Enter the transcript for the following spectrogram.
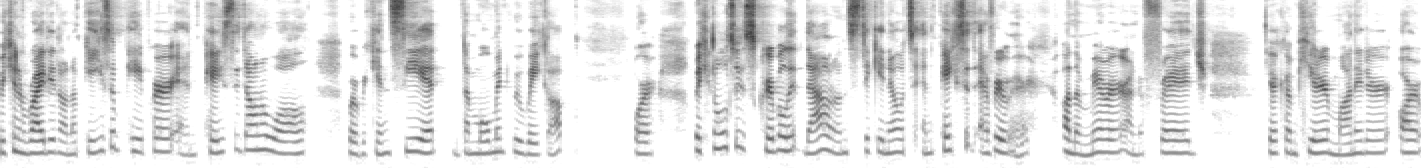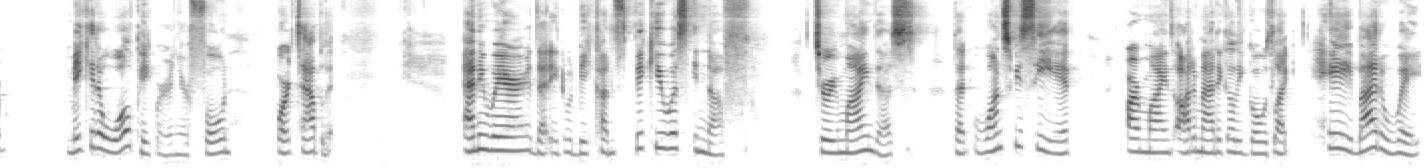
We can write it on a piece of paper and paste it on a wall where we can see it the moment we wake up. Or we can also scribble it down on sticky notes and paste it everywhere on the mirror, on the fridge, your computer monitor, or make it a wallpaper in your phone or tablet. Anywhere that it would be conspicuous enough to remind us that once we see it, our minds automatically goes like, hey, by the way,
